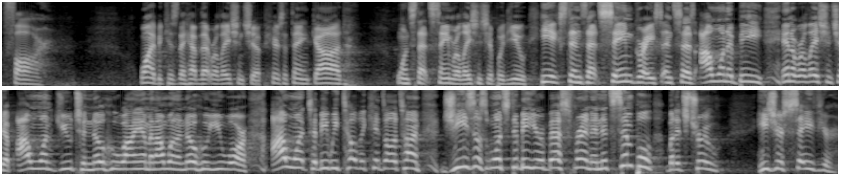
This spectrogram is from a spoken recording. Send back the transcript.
far. Why? Because they have that relationship. Here's the thing God wants that same relationship with you. He extends that same grace and says, I want to be in a relationship. I want you to know who I am and I want to know who you are. I want to be, we tell the kids all the time, Jesus wants to be your best friend. And it's simple, but it's true. He's your Savior.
